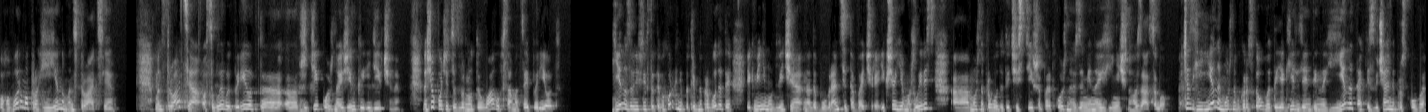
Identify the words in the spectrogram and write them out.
Поговоримо про гігієну менструації. Менструація особливий період е, е, в житті кожної жінки і дівчини. На що хочеться звернути увагу в саме цей період? Гігієну зовнішніх статевих органів потрібно проводити як мінімум двічі на добу, вранці та ввечері. Якщо є можливість, можна проводити частіше перед кожною заміною гігієнічного засобу. В час гігієни можна використовувати як гель для інтимної гігієни, так і звичайне брускове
